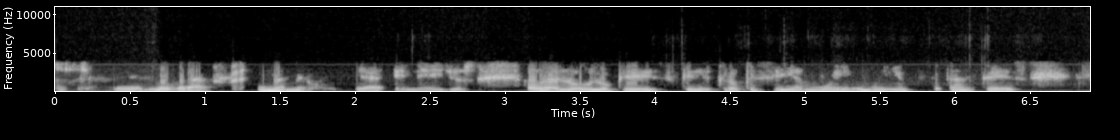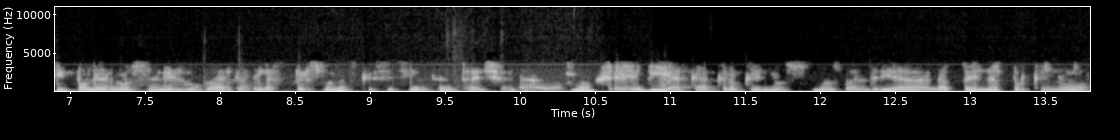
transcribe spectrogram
pues, eh una mejoría en ellos. Ahora lo, que, es, que creo que sería muy muy importante es sí ponernos en el lugar de las personas que se sienten traicionadas, ¿no? Y acá creo que nos nos valdría la pena porque no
